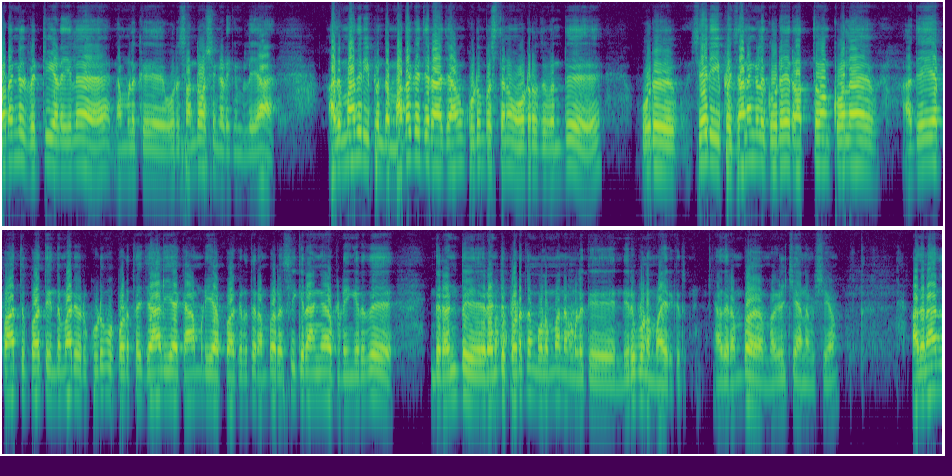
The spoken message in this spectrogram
படங்கள் வெற்றி அடையில நம்மளுக்கு ஒரு சந்தோஷம் கிடைக்கும் இல்லையா? அது மாதிரி இப்போ இந்த மதகஜராஜாவும் குடும்பஸ்தனும் ஓடுறது வந்து ஒரு சரி இப்போ ஜனங்களுக்கு ஒரே ரத்தம் கொலை அதையே பார்த்து பார்த்து இந்த மாதிரி ஒரு குடும்ப படத்தை ஜாலியாக காமெடியாக பார்க்கறது ரொம்ப ரசிக்கிறாங்க அப்படிங்கிறது இந்த ரெண்டு ரெண்டு படத்தின் மூலமாக நம்மளுக்கு நிரூபணம் ஆயிருக்குது அது ரொம்ப மகிழ்ச்சியான விஷயம். அதனால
